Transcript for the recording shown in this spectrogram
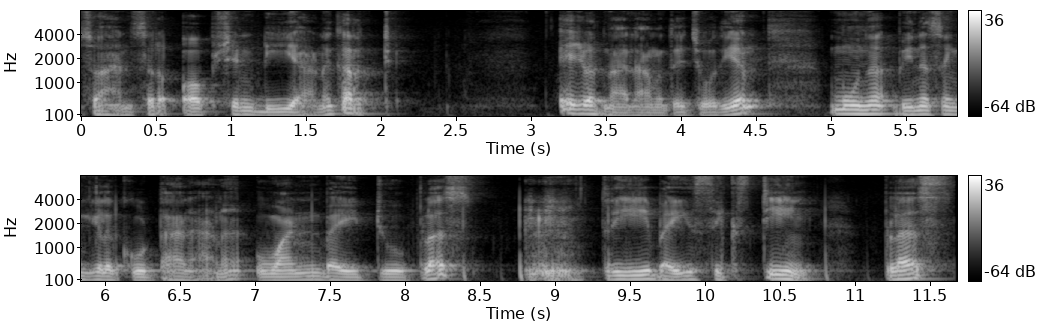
സോ ആൻസർ ഓപ്ഷൻ ഡി ആണ് കറക്റ്റ് എഴുപത്തിനാലാമത്തെ ചോദ്യം. മൂന്ന് ഭിന്നസംഖ്യകൾ കൂട്ടാനാണ് one by two plus three by sixteen plus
